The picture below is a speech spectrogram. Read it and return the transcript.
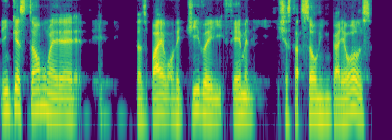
Em questão é, das baias coletivas e fêmea gestação em gaiolas,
